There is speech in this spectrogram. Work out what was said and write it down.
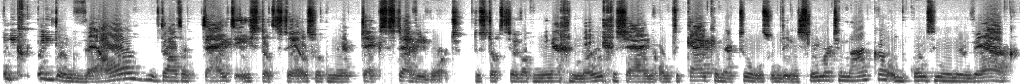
ik, ik denk wel dat het tijd is dat sales wat meer tech-savvy wordt. Dus dat ze wat meer genegen zijn om te kijken naar tools om dingen slimmer te maken. Om continu hun werk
